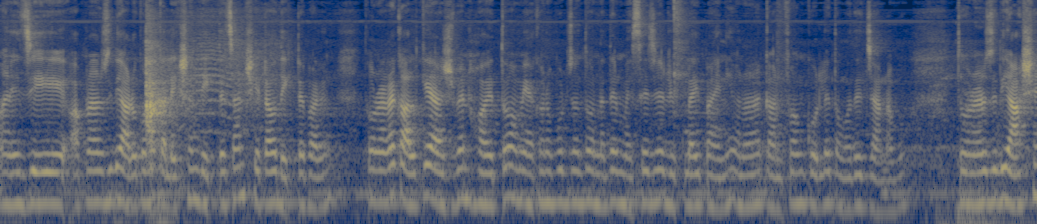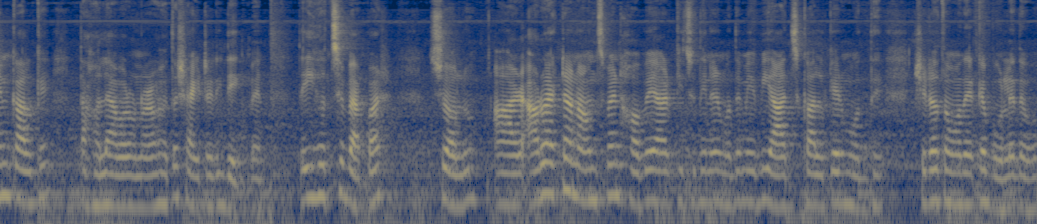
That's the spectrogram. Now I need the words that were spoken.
মানে যে আপনারা যদি আরও কোনো কালেকশন দেখতে চান, সেটাও দেখতে পারেন। তো ওনারা কালকে আসবেন হয়তো, আমি এখনও পর্যন্ত ওনাদের মেসেজের রিপ্লাই পাইনি। ওনারা কনফার্ম করলে তোমাদের জানাব। তো ওনারা যদি আসেন কালকে, তাহলে আবার ওনারা হয়তো শাড়িটারি দেখবেন। তো এই হচ্ছে ব্যাপার। চলো, আর আরও একটা অ্যানাউন্সমেন্ট হবে আর কিছুদিনের মধ্যে মেবি আজ কালকের মধ্যে, সেটাও তোমাদেরকে বলে দেবো।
